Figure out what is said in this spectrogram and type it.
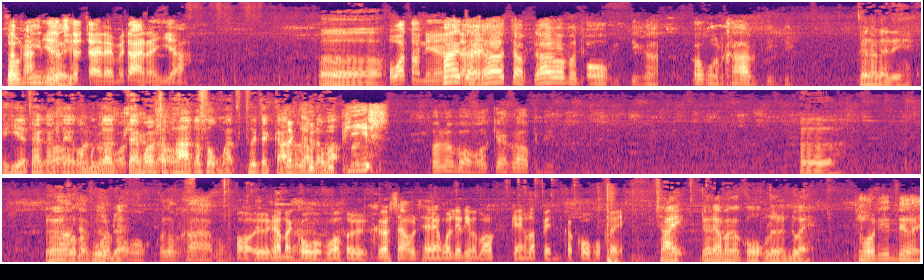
โทสถานนี่นี้เหนื่อยเชื่อใจอะไรไม่ได้นะเฮียเออ เพราะว่าตอนนี้ไม่จะแต่ให้ถ้าจับได้ว่ามันโกหกจริงๆอะก็ควรฆ่ามันจริงก็นั่นแหละดิไอ้เฮียถ้างั้นเพแสราะดงว่ามึงมันก็บอกว่าแสดงว่าแก๊งเราสภาก็ส่งมาเพื่อจัดการมันพวกคือเราแล้วบูอะพีชๆมันมาบอกว่าแก๊งเราเป็นจริง เออเรื่องคนมาพูดด้วยถ้าจับไโกหกก็ต้องฆ่าผมอ๋อเออถ้ามันโกหกว่าเออก็แสดงว่าเรื่องที่มันบอกแกงเราเป็นก็โกหกเลย ใช่แล้วมันก็โกหกเรื่องนั้นด้วย โทนี่เหนื่อย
